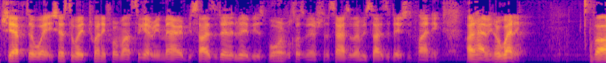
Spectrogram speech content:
She have to wait. She has to wait 24 months to get remarried. Besides the day that the baby is born, besides the day she's planning on having her wedding. We know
